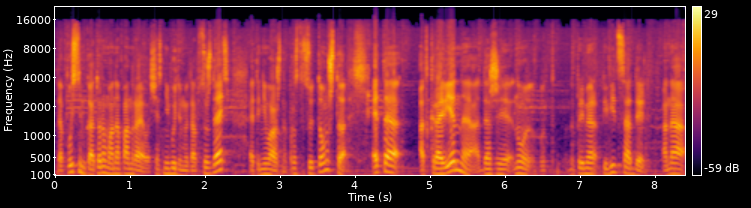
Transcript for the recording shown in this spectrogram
допустим, которым она понравилась. Сейчас не будем это обсуждать, это не важно. Просто суть в том, что это откровенно, даже, ну, вот, например, певица Адель, она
